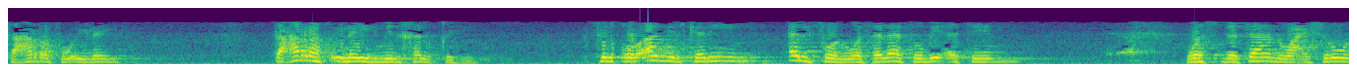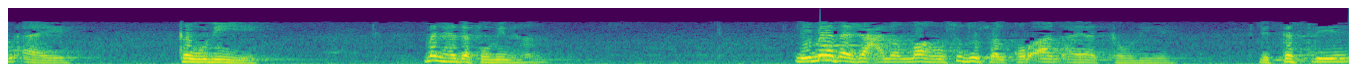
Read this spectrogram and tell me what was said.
تعرفوا إليه تعرف إليه من خلقه في القرآن الكريم ألف وثلاثمائة واثنتان وعشرون آية كونية ما الهدف منها؟ لماذا جعل الله سدس القرآن آيات كونية؟ للتسلية؟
